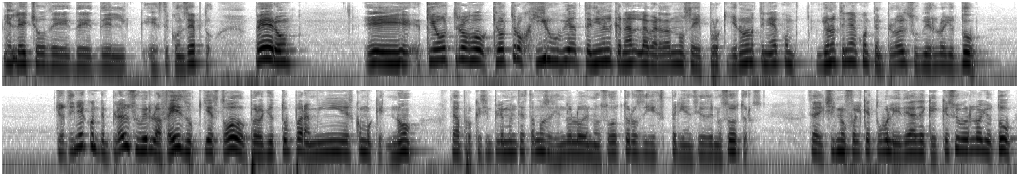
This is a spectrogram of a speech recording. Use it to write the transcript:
el hecho de, de- del este concepto. Pero, eh, ¿qué, otro, ¿qué otro giro hubiera tenido el canal? La verdad no sé, porque yo no tenía, yo no tenía contemplado el subirlo a YouTube. Yo tenía contemplado el subirlo a Facebook y es todo, pero YouTube para mí es como que no. O sea, porque simplemente estamos haciendo lo de nosotros y experiencias de nosotros. O sea, el chino fue el que tuvo la idea de que hay que subirlo a YouTube.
